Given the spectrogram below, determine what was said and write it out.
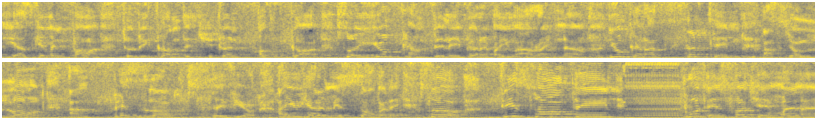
he has given power to become the children of God. So you can believe wherever you are right now. You can accept him as your Lord and personal Savior. Are you hearing me, somebody? So this whole thing put in such a manner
